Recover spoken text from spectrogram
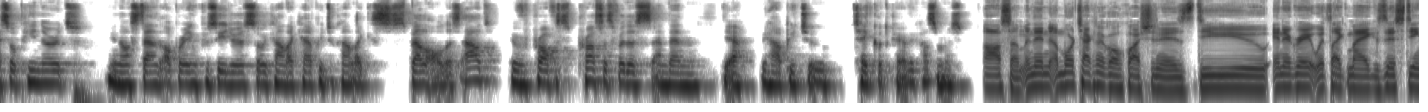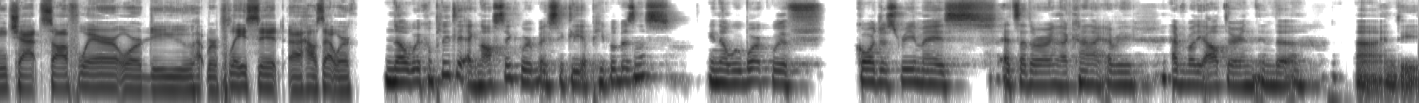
SOP nerd you know, standard operating procedures. So we kind of like help you to kind of like spell all this out. We have a process, process for this. And then, yeah, we help you to take good care of the customers. Awesome. And then a more technical question is do you integrate with like my existing chat software or do you replace it? Uh, how's that work? No, we're completely agnostic. We're basically a people business. You know, we work with Gorgias Reamaze, etc. And that kind of every everybody out there in, in the uh, in the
